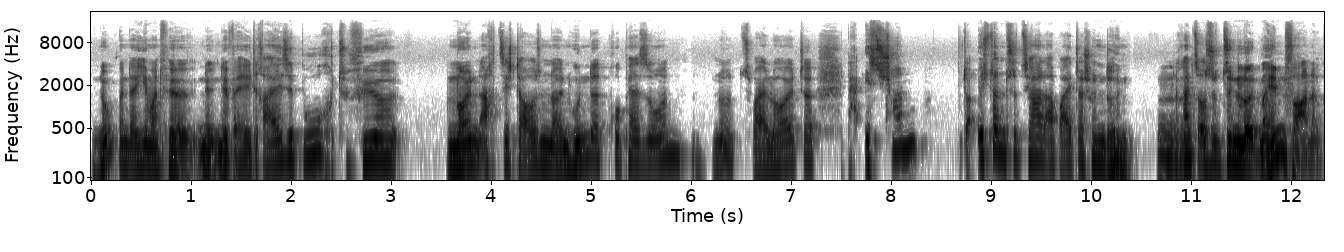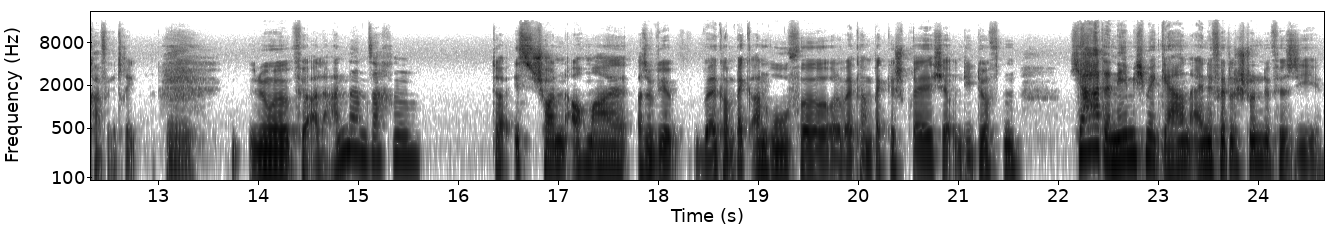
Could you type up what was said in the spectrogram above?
No, wenn da jemand für eine, eine Weltreise bucht für 89.900 pro Person, ne, zwei Leute, da ist schon, da ist dann ein Sozialarbeiter schon drin. Mhm. Da kannst du auch so zu den Leuten mal hinfahren und Kaffee trinken. Mhm. Nur für alle anderen Sachen, da ist schon auch mal, also wir Welcome Back Anrufe oder Welcome Back Gespräche und die dürften, ja, dann nehme ich mir gern eine Viertelstunde für Sie.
